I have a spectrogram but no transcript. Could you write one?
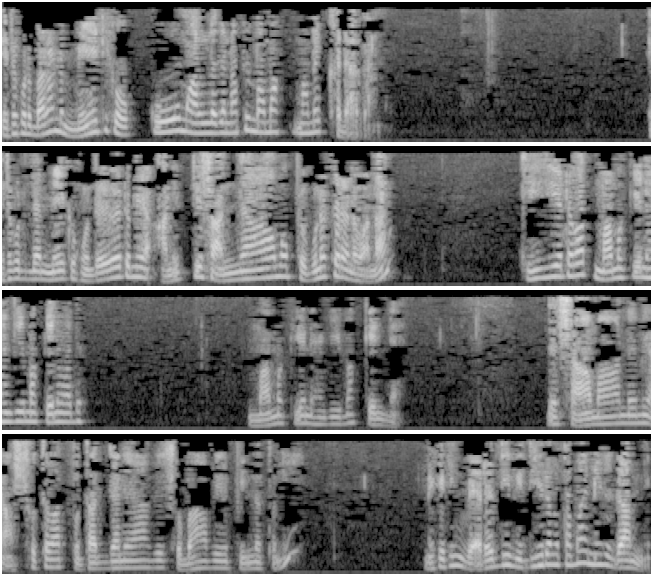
එතකොට බලන්න මේ ටික ඔක්කොම අල්ලගෙන අපි මමක් මමෙක් හදා ගන්නවා. එතකොට දැන් මේක හොඳට මේ අනිත්‍ය සංඥාවම ප්‍රගුණ කරනවා නම් කීයටවත් මම කියන හැඟීමක් එනවද? මම කියන හැඟීමක් එන්නේ නැහැ. දැන් සාමාන්‍ය මේ අසුතවත් පුතඥයාගේ ස්වභාවය පින්නතුනි මේක ඉතින් වැරදි විදිහටම තමයි මේක ගන්නෙ.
